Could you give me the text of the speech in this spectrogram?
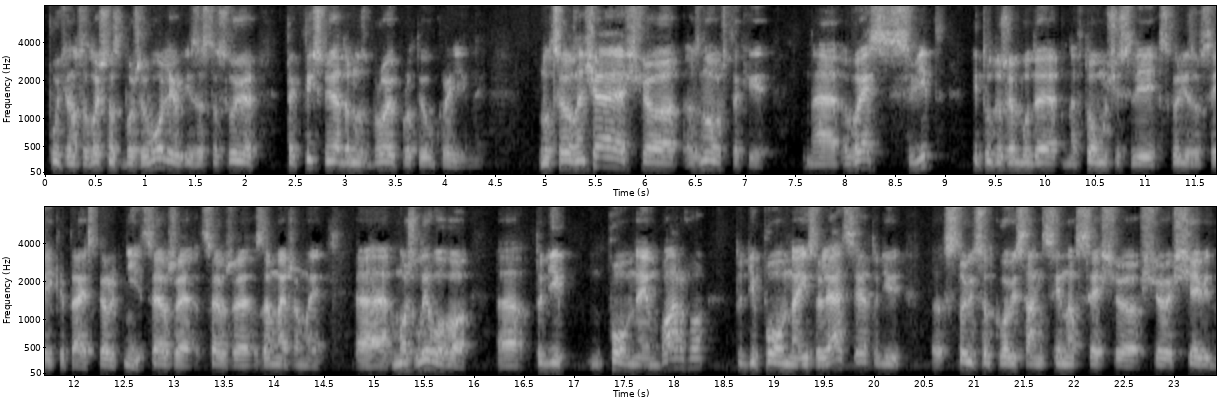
Путін остаточно збожеволів і застосує тактичну ядерну зброю проти України. Ну це означає, що знову ж таки весь світ, і тут уже буде в тому числі, скоріше за все, і Китай скажуть, ні, це вже це вже за межами е, можливого. Е, тоді повне ембарго, тоді повна ізоляція, тоді е, стовідсоткові санкції на все, що, що ще від,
